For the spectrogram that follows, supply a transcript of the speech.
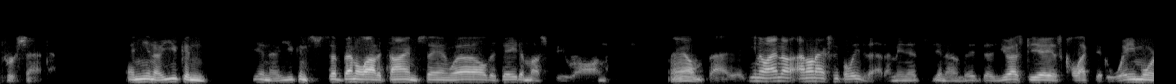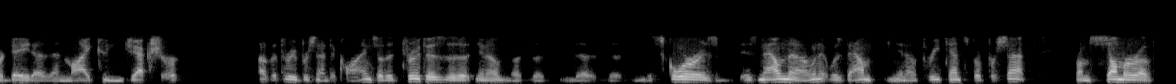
percent. And you know, you can, you know, you can spend a lot of time saying, well, the data must be wrong. Well, uh, you know, I don't, I don't actually believe that. I mean, it's, you know, the, the USDA has collected way more data than my conjecture of a three percent decline. So the truth is that you know the, the the the score is is now known. It was down you know three tenths of a percent from summer of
